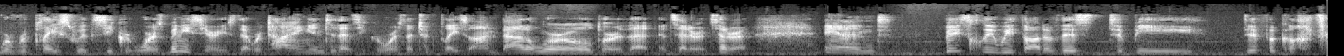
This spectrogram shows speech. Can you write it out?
were replaced with Secret Wars miniseries that were tying into that Secret Wars that took place on Battle World or that et cetera, et cetera. And basically, we thought of this to be difficult.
